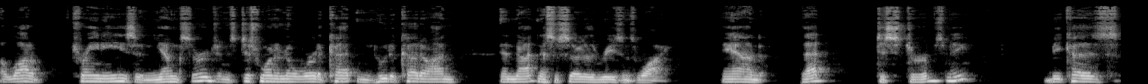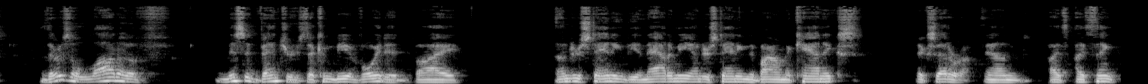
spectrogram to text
a lot of trainees and young surgeons just want to know where to cut and who to cut on and not necessarily the reasons why. And that disturbs me because there's a lot of misadventures that can be avoided by understanding the anatomy, understanding the biomechanics, etc. And I, I think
